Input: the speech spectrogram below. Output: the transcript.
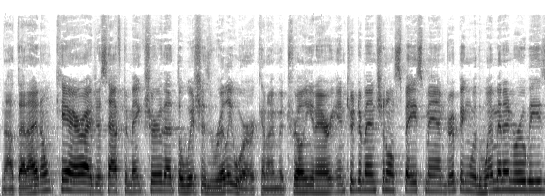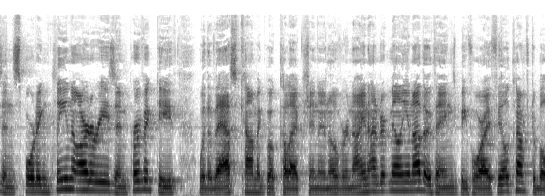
Not that I don't care, I just have to make sure that the wishes really work, and I'm a trillionaire interdimensional spaceman dripping with women and rubies and sporting clean arteries and perfect teeth with a vast comic book collection and over 900 million other things before I feel comfortable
